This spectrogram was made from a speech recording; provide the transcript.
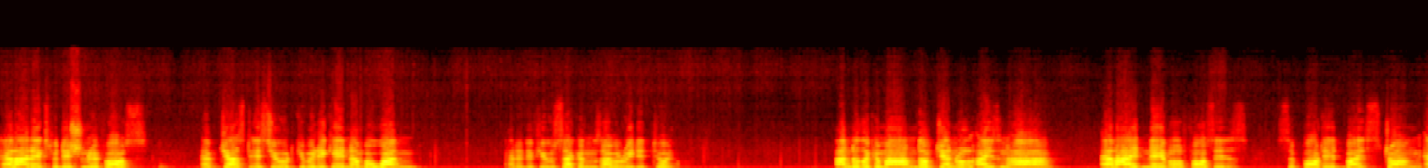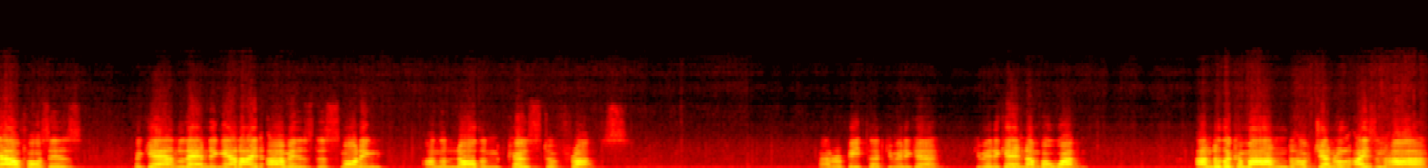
Allied Expeditionary Force, have just issued communique number one, and in a few seconds I will read it to you. Under the command of General Eisenhower, Allied naval forces, supported by strong air forces, began landing Allied armies this morning on the northern coast of France. I'll repeat that communique. Communique number one. Under the command of General Eisenhower,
